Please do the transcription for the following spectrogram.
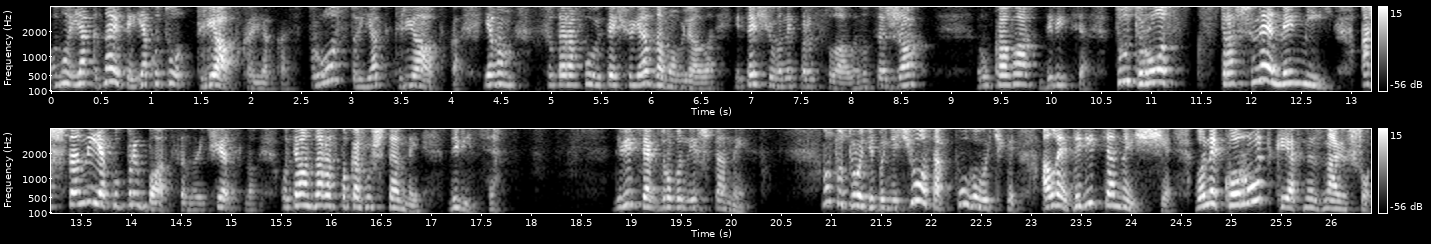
Воно, як, знаєте, як ото тряпка якась. Просто як тряпка. Я вам сфотографую те, що я замовляла, і те, що вони прислали. Ну це жах. Рукава, дивіться, тут роз страшне не мій, а штани, як у прибацаної, чесно. От я вам зараз покажу штани. Дивіться. Дивіться, як зроблені штани. Ну тут вроді би нічого, так, пуговички, але дивіться нижче. Вони короткі, як не знаю що.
